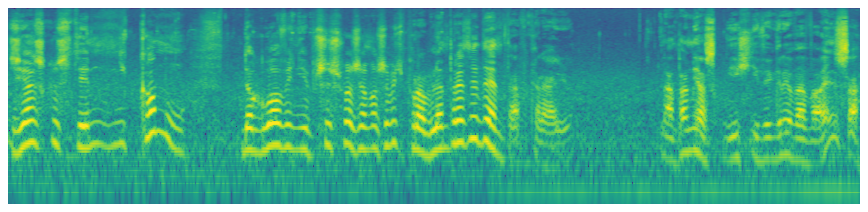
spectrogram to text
W związku z tym nikomu do głowy nie przyszło, że może być problem prezydenta w kraju. Natomiast jeśli wygrywa Wałęsa,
